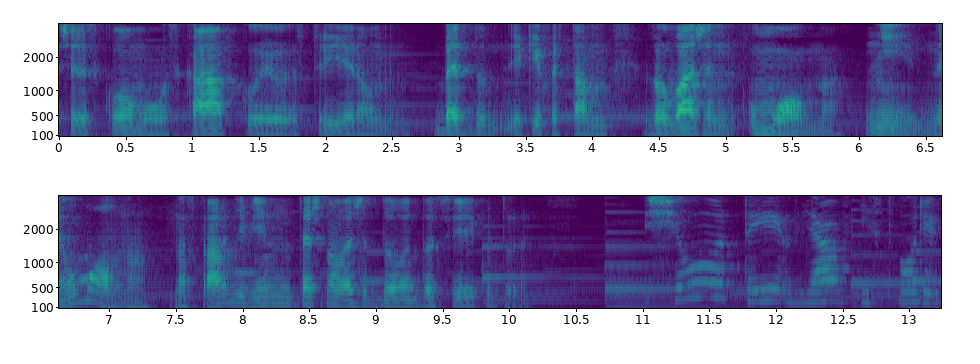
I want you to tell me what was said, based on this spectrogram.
через кому з кавкою, з трієром, без якихось там зауважень умовно. Ні, не умовно. Насправді він теж належить до, до цієї культури. Що ти взяв із творів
